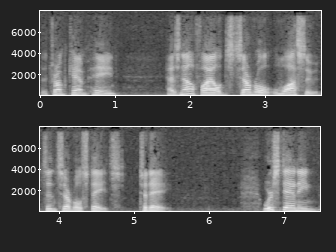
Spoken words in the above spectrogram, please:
the Trump campaign has now filed several lawsuits in several states today. We're standing,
